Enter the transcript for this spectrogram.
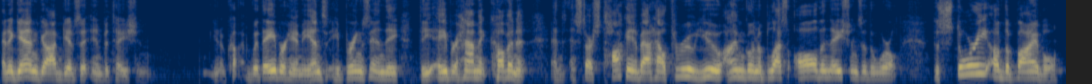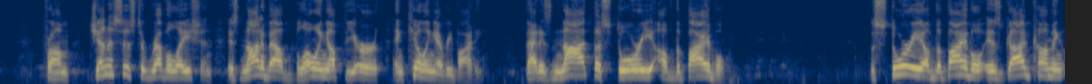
And again, God gives an invitation. You know, with Abraham, he, ends, he brings in the, the Abrahamic covenant and, and starts talking about how through you I'm going to bless all the nations of the world. The story of the Bible from Genesis to Revelation is not about blowing up the earth and killing everybody. That is not the story of the Bible. The story of the Bible is God coming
